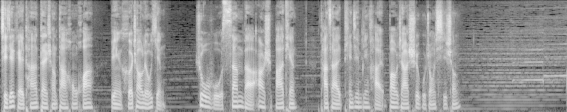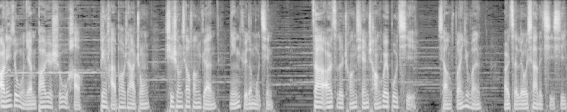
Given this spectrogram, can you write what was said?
姐姐给他戴上大红花，并合照留影。入伍三百二十八天，他在天津滨海爆炸事故中牺牲。二零一五年八月十五号，滨海爆炸中牺牲消防员宁宇的母亲，在儿子的床前长跪不起，想闻一闻儿子留下的气息。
